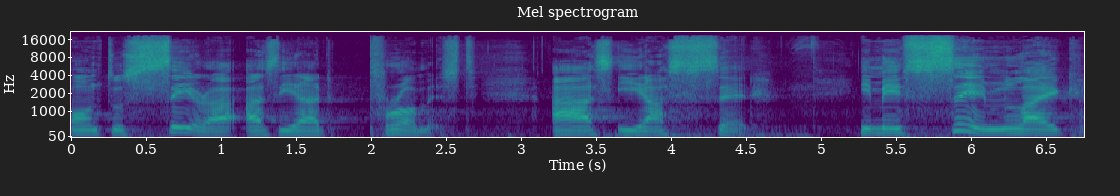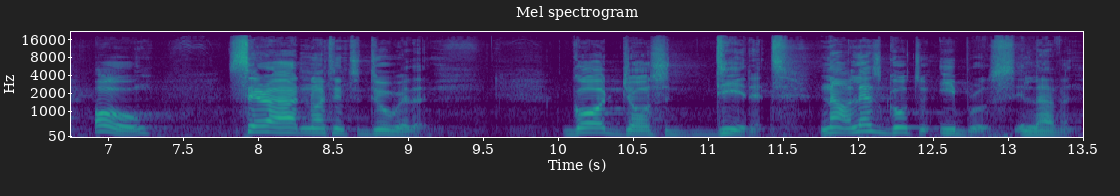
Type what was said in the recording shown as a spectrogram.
unto Sarah as he had promised, as he has said. It may seem like, oh, Sarah had nothing to do with it. God just did it. Now let's go to Hebrews 11,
